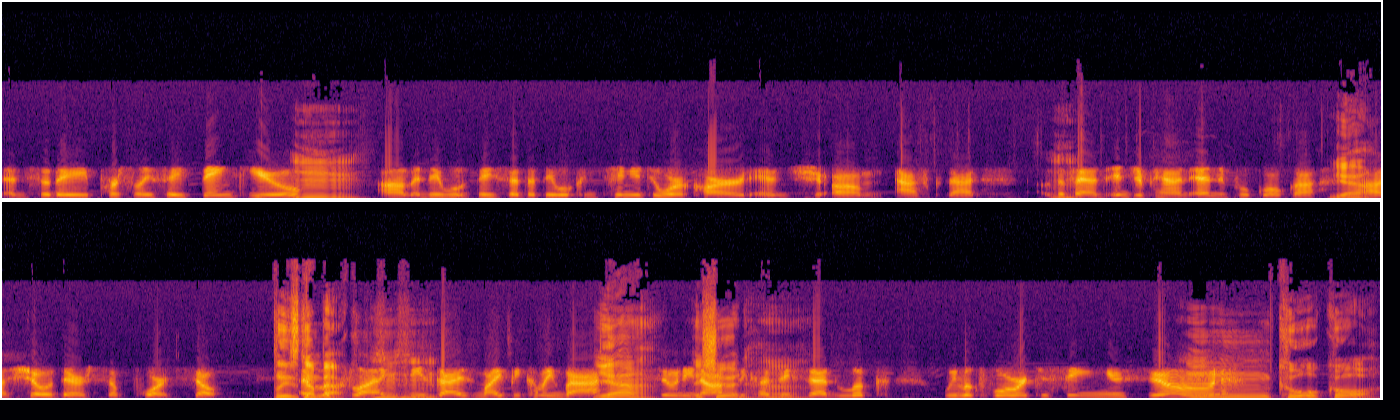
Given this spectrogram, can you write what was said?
and so they personally say thank you. Mm. Um, and they will. They said that they will continue to work hard and sh- um, ask that the Mm. fans in Japan and in Fukuoka Yeah. uh, show their support. So Please it come looks back. like these guys might be coming back Yeah, soon they enough because they uh. said, "Look, we look forward to seeing you soon." うん、cool, cool.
